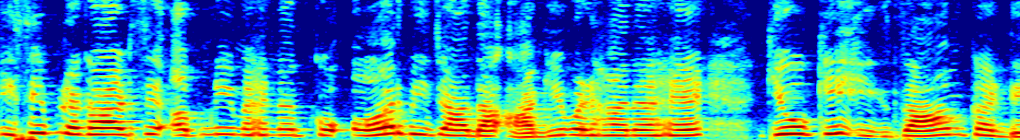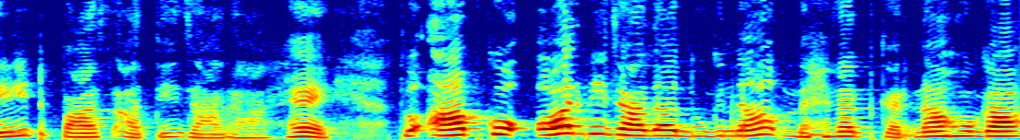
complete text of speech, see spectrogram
इसी प्रकार से अपनी मेहनत को और भी ज़्यादा आगे बढ़ाना है, क्योंकि एग्ज़ाम का डेट पास आते जा रहा है। तो आपको और भी ज़्यादा दुगना मेहनत करना होगा।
